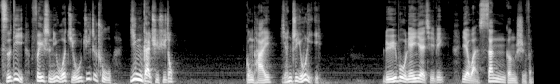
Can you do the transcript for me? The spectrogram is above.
此地非是你我久居之处，应该去徐州。公台言之有理。吕布连夜起兵，夜晚三更时分，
